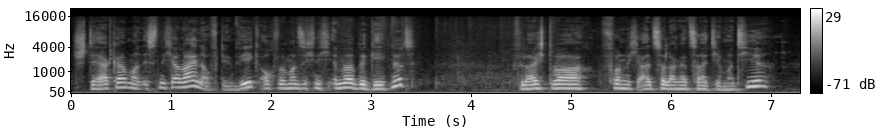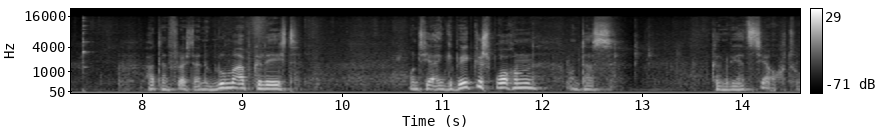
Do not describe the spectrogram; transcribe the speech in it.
stärker, man ist nicht alleine auf dem Weg, auch wenn man sich nicht immer begegnet. Vielleicht war von nicht allzu langer Zeit jemand hier, hat dann vielleicht eine Blume abgelegt und hier ein Gebet gesprochen und das können wir jetzt hier auch tun.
